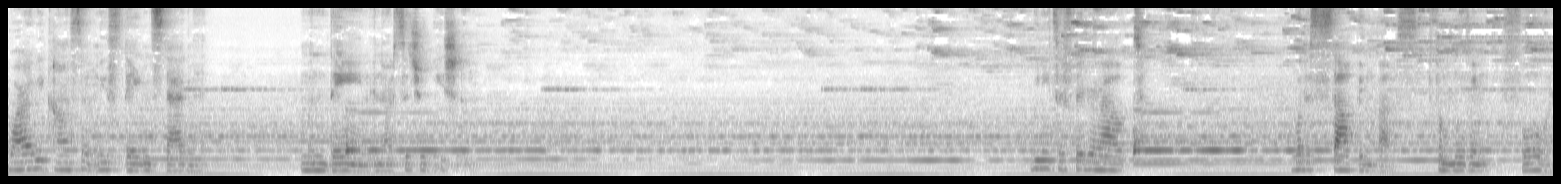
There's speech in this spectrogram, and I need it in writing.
Why are we constantly staying stagnant, mundane in our situation? We need to figure out what is stopping us from moving forward.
